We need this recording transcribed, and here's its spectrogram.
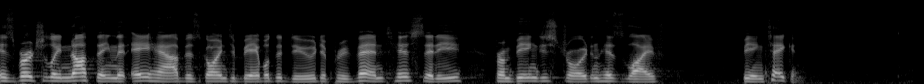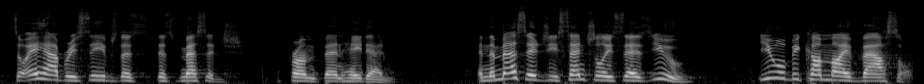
is virtually nothing that Ahab is going to be able to do to prevent his city from being destroyed and his life being taken. So Ahab receives this, this message from Ben Hadad. And the message essentially says, You, you will become my vassal.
